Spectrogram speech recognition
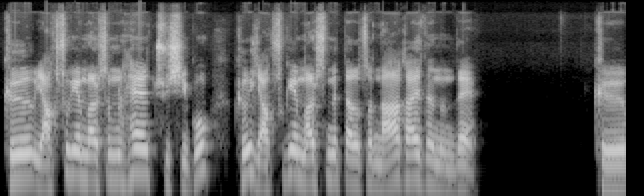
그 약속의 말씀을 해 주시고 그 약속의 말씀에 따라서 나아가야 되는데 그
